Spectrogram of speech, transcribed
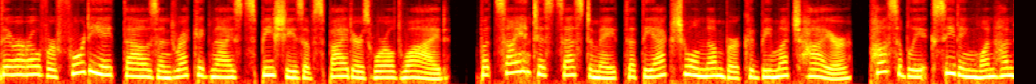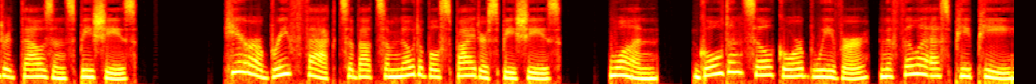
There are over 48,000 recognized species of spiders worldwide, but scientists estimate that the actual number could be much higher, possibly exceeding 100,000 species. Here are brief facts about some notable spider species. 1. Golden silk orb weaver, Nephila spp,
